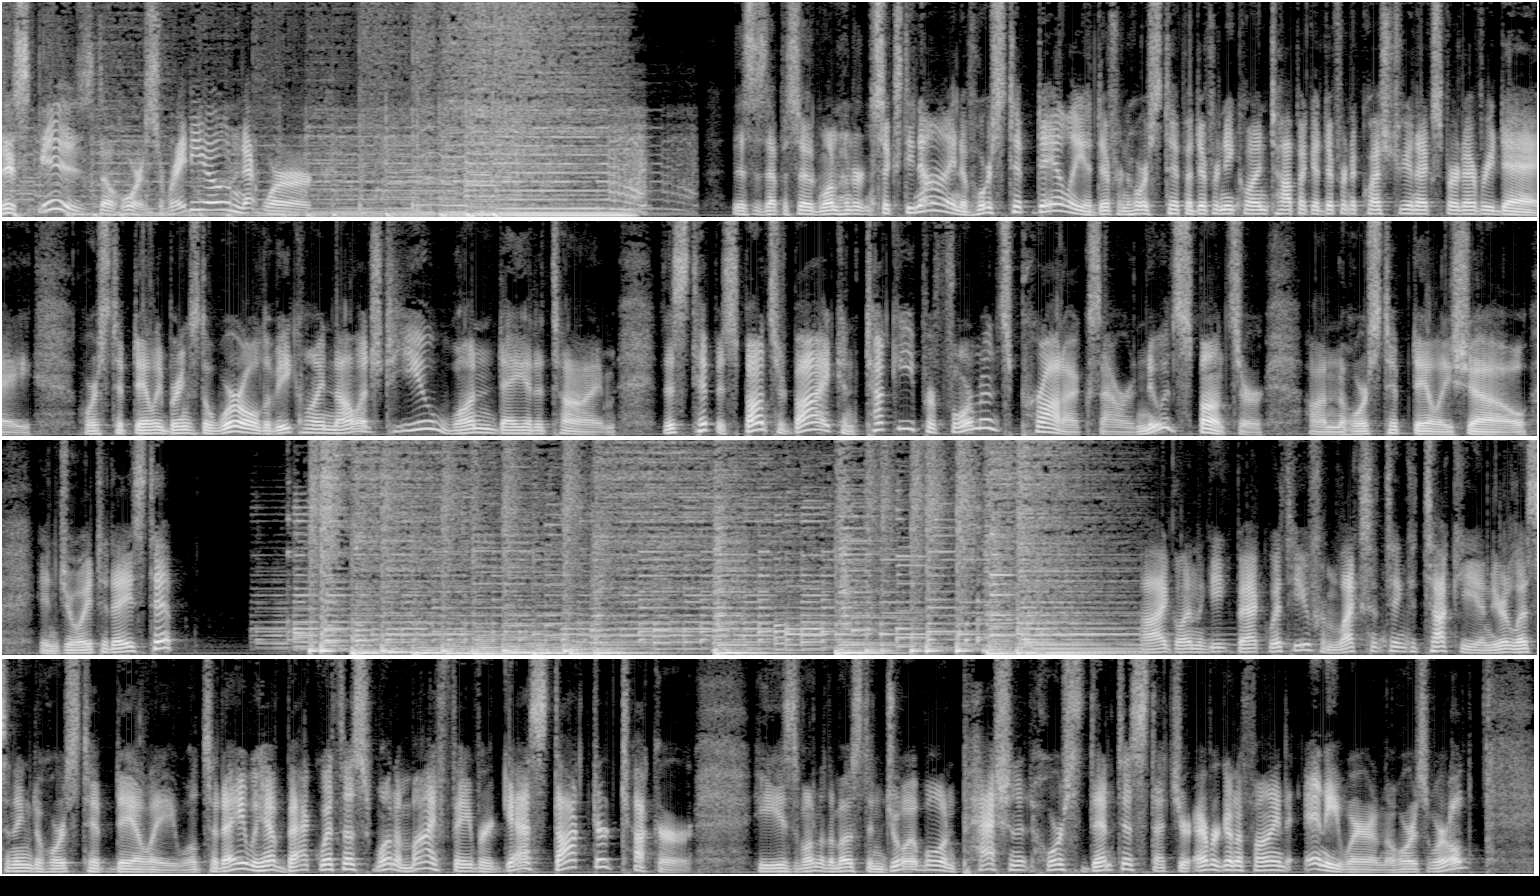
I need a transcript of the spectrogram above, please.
This is the Horse Radio Network. This is episode 169 of Horse Tip Daily, a different horse tip, a different equine topic, a different equestrian expert every day. Horse Tip Daily brings the world of equine knowledge to you one day at a time. This tip is sponsored by Kentucky Performance Products, our newest sponsor on the Horse Tip Daily Show. Enjoy today's tip. Hi, Glenn the Geek back with you from Lexington, Kentucky, and you're listening to Horse Tip Daily. Well, today we have back with us one of my favorite guests, Dr. Tucker. He's one of the most enjoyable and passionate horse dentists that you're ever going to find anywhere in the horse world.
